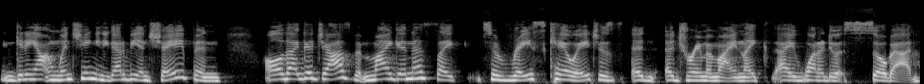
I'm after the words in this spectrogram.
and getting out and winching and you got to be in shape and all that good jazz. But my goodness, like to race KOH is a, a dream of mine. Like I want to do it so bad.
